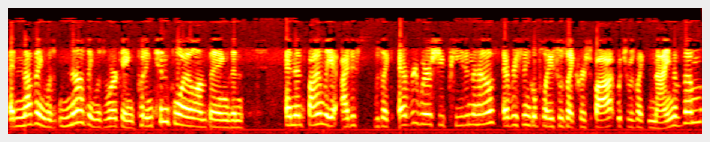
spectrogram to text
and nothing was, nothing was working. Putting tinfoil on things, and and then finally, I just was like, everywhere she peed in the house, every single place was like her spot, which was like nine of them.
